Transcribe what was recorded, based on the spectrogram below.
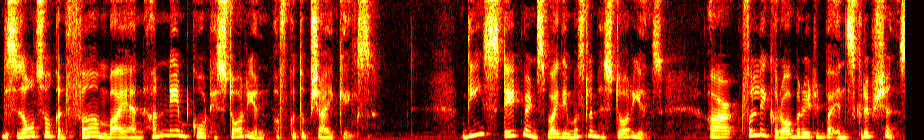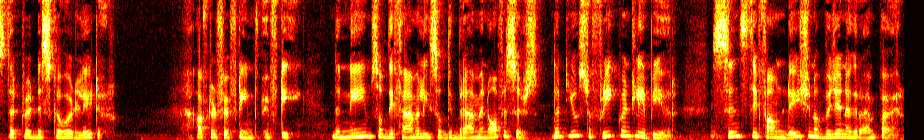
This is also confirmed by an unnamed court historian of Qutub Shahi kings. These statements by the Muslim historians are fully corroborated by inscriptions that were discovered later. After 1550, the names of the families of the Brahmin officers that used to frequently appear since the foundation of Vijayanagara Empire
